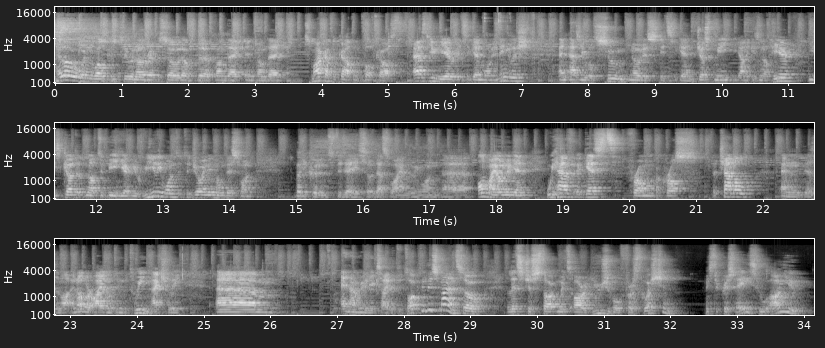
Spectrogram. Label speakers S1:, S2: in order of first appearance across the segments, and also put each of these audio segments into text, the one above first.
S1: Hello and welcome to another episode of the Van Dyck and Van Dyck Smaakadvocaten podcast. As you hear, it's again one in English, and as you will soon notice, it's again just me. Yannick is not here. He's gutted not to be here. He really wanted to join in on this one, but he couldn't today, so that's why I'm doing one uh, on my own again. We have a guest from across the channel, and there's an, another island in between actually. Um, and I'm really excited to talk to this man. So let's just start with our usual first question. Mr. Chris Hayes, who are you?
